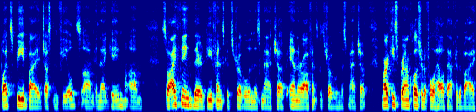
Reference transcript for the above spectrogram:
butts beat by Justin Fields um, in that game. Um, so I think their defense could struggle in this matchup, and their offense could struggle in this matchup. Marquise Brown closer to full health after the bye.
